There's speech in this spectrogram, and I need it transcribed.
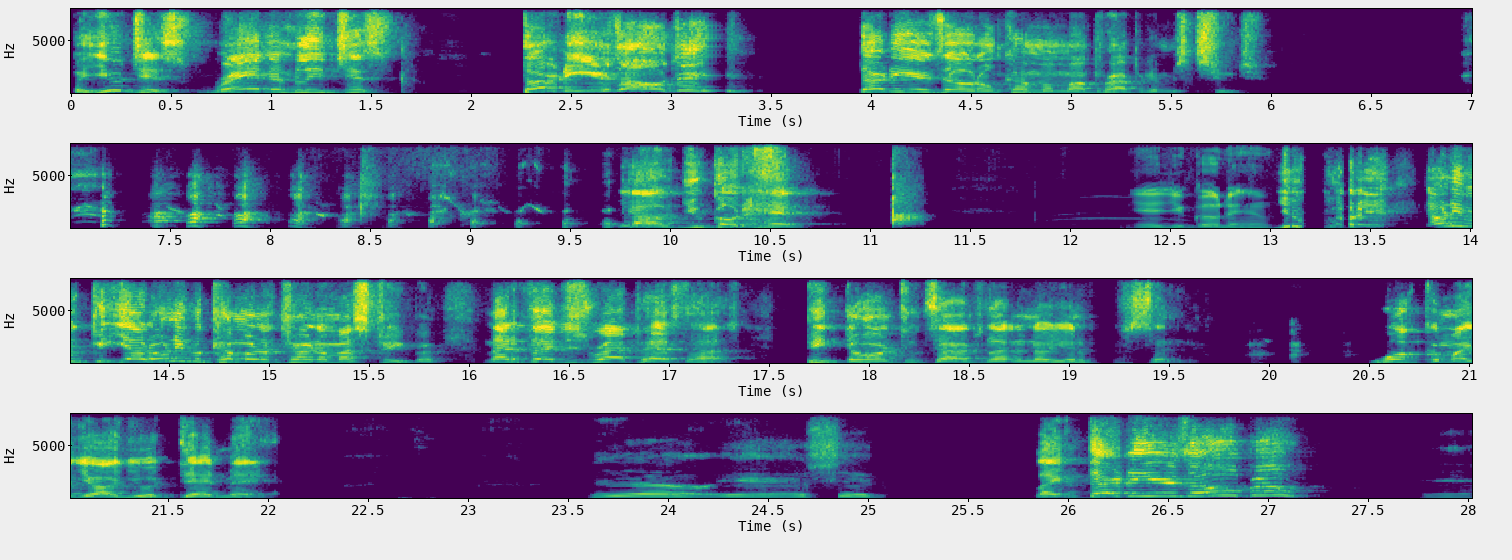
But you just randomly just 30 years old, Jay. 30 years old, don't come on my property, I'm gonna shoot you. Yo, you go to heaven. Yeah, you go to him. You don't even get y'all. don't even come on and turn on my street, bro. Matter of fact, just ride past the house. Beat the horn two times, let them know you're in the vicinity. Walk in my yard, you a dead man. Yo, yeah, shit. Like 30 years old, bro. Yeah.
